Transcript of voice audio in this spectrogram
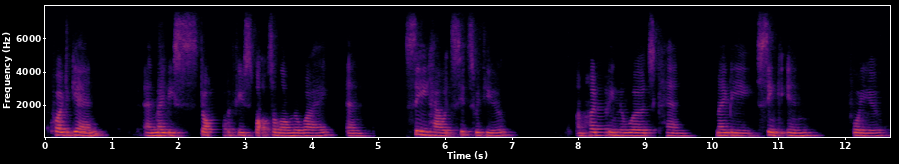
quote again and maybe stop a few spots along the way and see how it sits with you. I'm hoping the words can maybe sink in for you.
